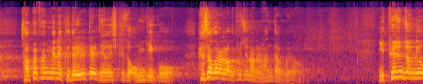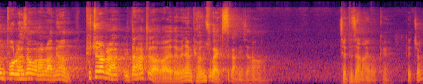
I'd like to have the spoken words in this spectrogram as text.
좌표 평면에 그대로 1대1 대응시켜서 옮기고 해석을 하려고 표준화를 한다고요. 이 표준 정리분포를 해석을 하려면 표준화를 할- 일단 할 줄 알아야 돼. 왜냐면 변수가 x가 아니잖아. z잖아 이렇게. 됐죠?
